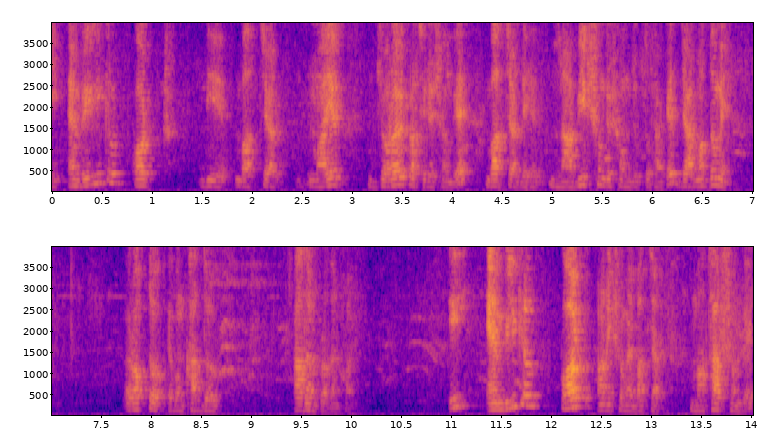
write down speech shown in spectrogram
এই অ্যাম্বিলিক্যাল কট দিয়ে বাচ্চার মায়ের জরায়ু প্রাচীরের সঙ্গে বাচ্চার দেহের নাভির সঙ্গে সংযুক্ত থাকে, যার মাধ্যমে রক্ত এবং খাদ্য আদান প্রদান হয়। এই অ্যাম্বিলিক্যাল কর্ড অনেক সময় বাচ্চার মাথার সঙ্গে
